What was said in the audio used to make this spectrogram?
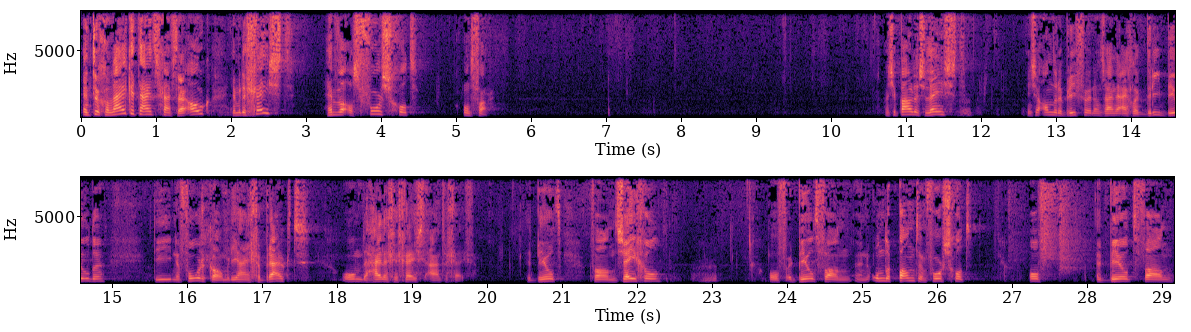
En tegelijkertijd schrijft hij ook, ja, maar de geest hebben we als voorschot ontvangen. Als je Paulus leest in zijn andere brieven, dan zijn er eigenlijk drie beelden die naar voren komen, die hij gebruikt om de Heilige Geest aan te geven. Het beeld van zegel, of het beeld van een onderpand, een voorschot, of het beeld van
